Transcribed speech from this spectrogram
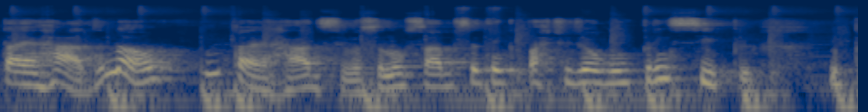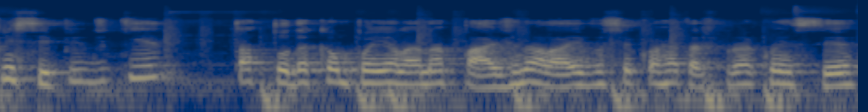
Tá errado? Não, não tá errado. Se você não sabe, você tem que partir de algum princípio. O princípio de que tá toda a campanha lá na página lá e você corre atrás para conhecer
